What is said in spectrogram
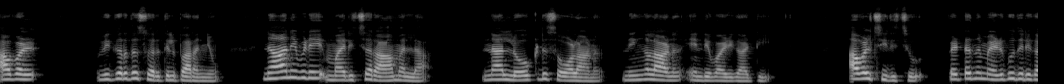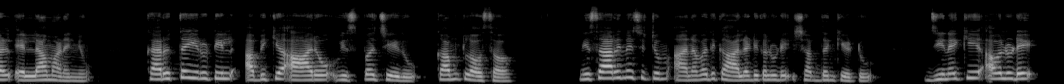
അവൾ വികൃത സ്വരത്തിൽ പറഞ്ഞു ഞാനിവിടെ മരിച്ച റാമല്ല. ഞാൻ ലോക്ക്ഡ് സോളാണ്. നിങ്ങളാണ് എന്റെ വഴികാട്ടി. അവൾ ചിരിച്ചു. പെട്ടെന്ന് മെഴുകുതിരികൾ എല്ലാം അണഞ്ഞു. കറുത്ത ഇരുട്ടിൽ അബിക്ക് ആരോ വിസ്പർ ചെയ്തു കം ക്ലോസർ. നിസാറിന് ചുറ്റും അനവധി കാലടികളുടെ ശബ്ദം കേട്ടു. ജിനയ്ക്ക് അവളുടെ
